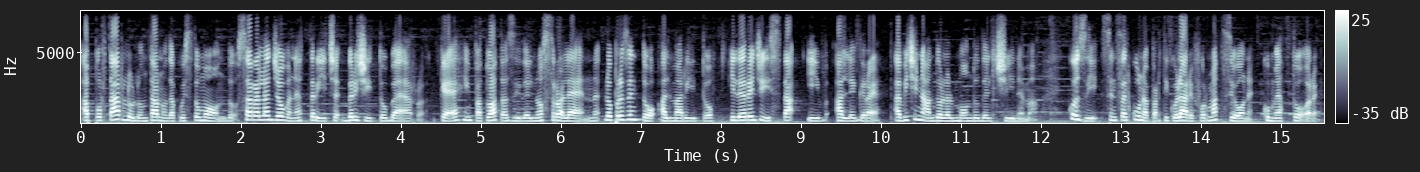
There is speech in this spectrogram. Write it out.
A portarlo lontano da questo mondo sarà la giovane attrice Brigitte Aubert, che, infatuatasi del nostro Alain, lo presentò al marito, il regista Yves Allegret, avvicinandolo al mondo del cinema così senza alcuna particolare formazione come attore.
